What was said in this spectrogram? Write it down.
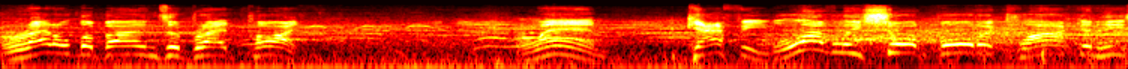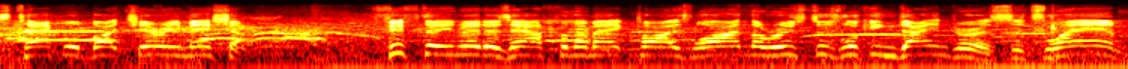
rattled the bones of Brad Pike. Lamb, Gaffey, lovely short ball to Clark, and he's tackled by Cherry Mesher. 15 metres out from the Magpies line. The Roosters looking dangerous. It's Lamb.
